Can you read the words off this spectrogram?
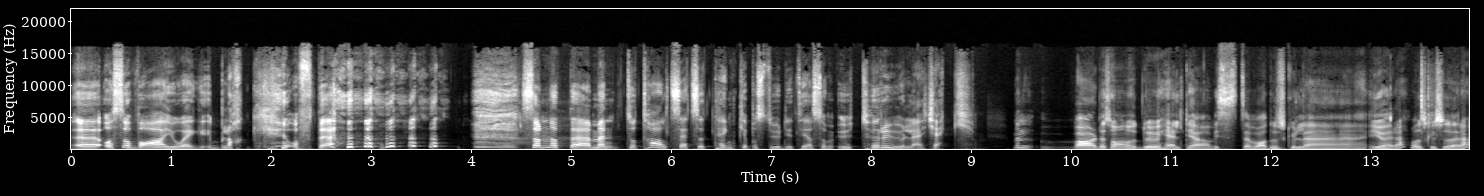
uh, og så var jo jeg blakk ofte. sånn at, eh, men totalt sett så tenker jeg på studietida som utrolig kjekk. Men var det sånn at du hele tida visste hva du skulle gjøre? Hva du skulle studere?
